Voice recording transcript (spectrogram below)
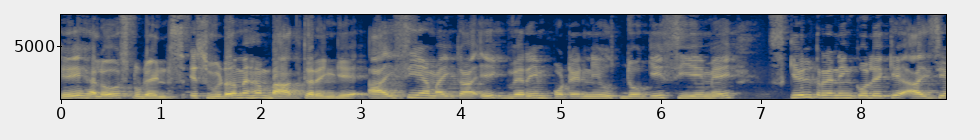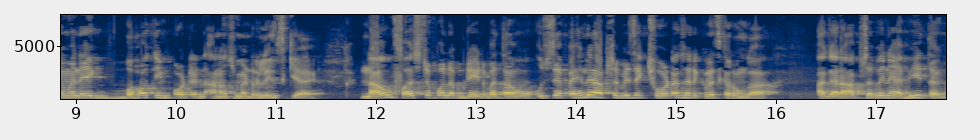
हे हेलो स्टूडेंट्स इस वीडियो में हम बात करेंगे आईसीएमआई का एक वेरी इंपॉर्टेंट न्यूज़ जो कि सीएमए स्किल ट्रेनिंग को लेके आईसीएमआई ने एक बहुत इंपॉर्टेंट अनाउंसमेंट रिलीज़ किया है। Now first of all update बताऊँ। उससे पहले आप सभी से एक छोटा सा रिक्वेस्ट करूँगा। अगर आप सभी ने अभी तक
